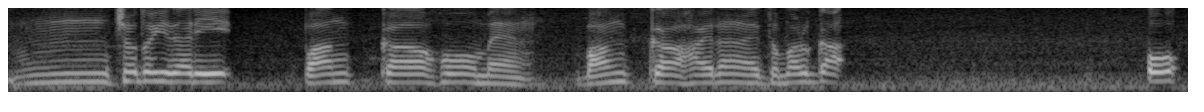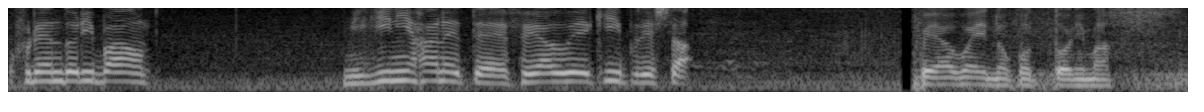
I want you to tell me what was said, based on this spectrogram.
うんちょっと左バンカー方面バンカー入らないと止まるか。おフレンドリーバウンド。右に跳ねてフェアウェイキープでした。フェアウェイ残っております。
